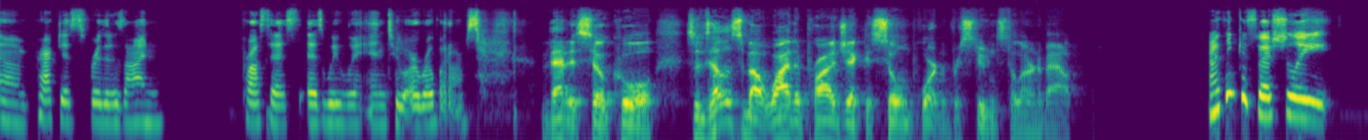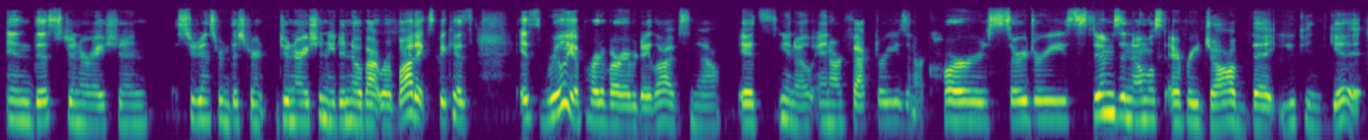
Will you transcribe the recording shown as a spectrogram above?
um, practice for the design process as we went into our robot arms. That is so cool. So tell us about why the project is so important for students to learn about. I think especially in this generation, students from this generation need to know about robotics because it's really a part of our everyday lives now. It's, you know, in our factories, in our cars, surgeries, stems in almost every job that you can get.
